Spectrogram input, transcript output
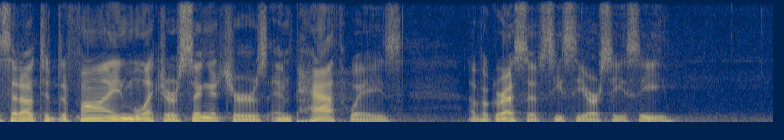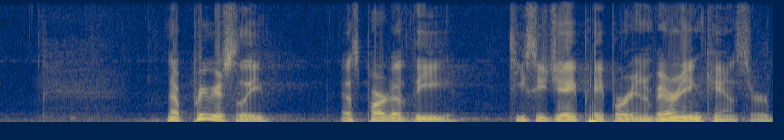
set out to define molecular signatures and pathways of aggressive CCRCC. Now, previously, as part of the TCGA paper in ovarian cancer,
